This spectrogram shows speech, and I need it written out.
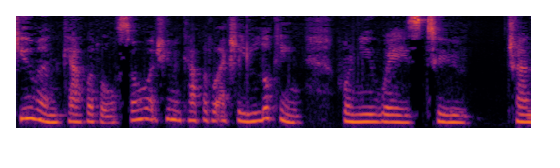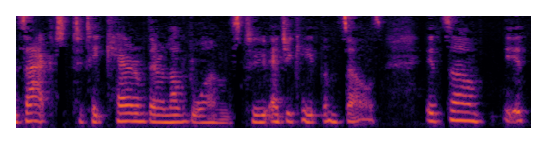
human capital, so much human capital actually looking for new ways to transact, to take care of their loved ones, to educate themselves. It's um it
